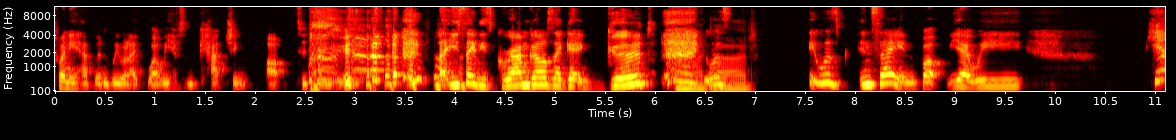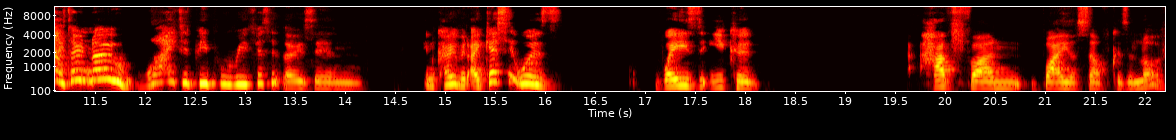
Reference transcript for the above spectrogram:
20 happened, we were like, well, we have some catching up to do. like you say, these gram girls are getting good. Oh it was it was insane. But yeah, we yeah, I don't know. Why did people revisit those in in COVID? I guess it was ways that you could have fun by yourself because a lot of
